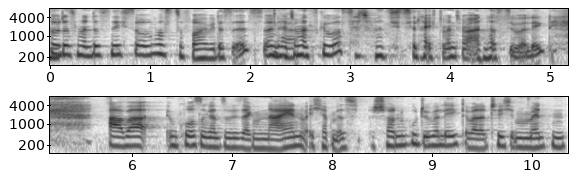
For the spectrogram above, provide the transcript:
So, dass man das nicht so wusste vorher, wie das ist. Und Ja. hätte man es gewusst, hätte man sich vielleicht manchmal anders überlegt. Aber im Großen und Ganzen würde ich sagen, nein, weil ich habe mir es schon gut überlegt. Aber natürlich in Momenten,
